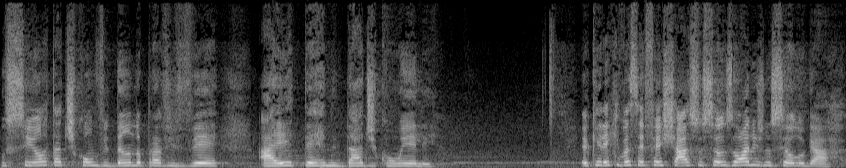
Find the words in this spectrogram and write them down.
O Senhor está te convidando para viver a eternidade com Ele. Eu queria que você fechasse os seus olhos no seu lugar.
